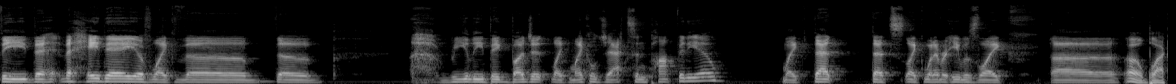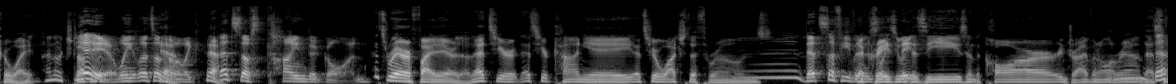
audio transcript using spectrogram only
the the the heyday of like the the really big budget like Michael Jackson pop video, like that. That's like whenever he was like uh Oh, black or white. I know what you're talking yeah. about. Well, let's talk Yeah, about like yeah. that stuff's kind of gone. That's rarefied air though. That's your that's your Kanye, that's your Watch the Thrones. Eh, That stuff even that crazy like, with they- the Z's in the car and driving all around. That's, that's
